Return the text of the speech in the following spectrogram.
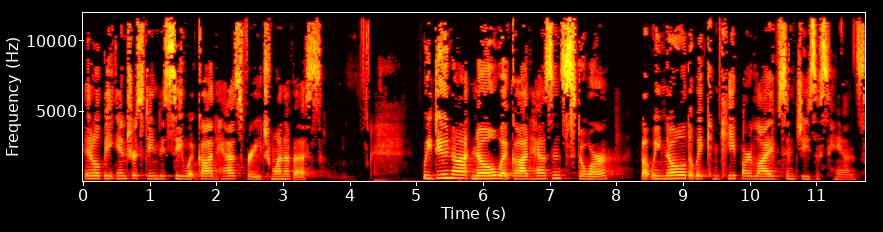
It'll be interesting to see what God has for each one of us. We do not know what God has in store, but we know that we can keep our lives in Jesus' hands.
